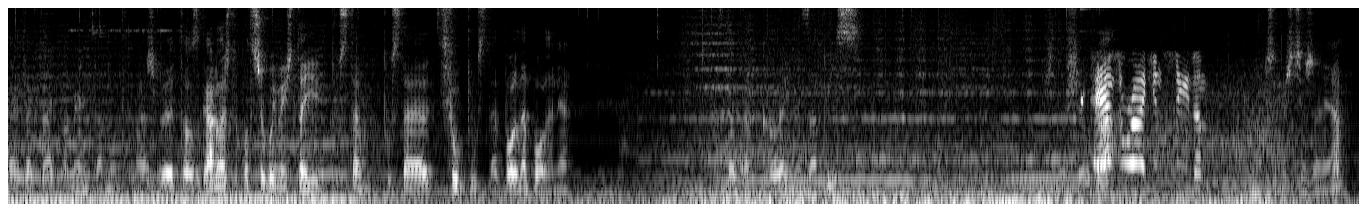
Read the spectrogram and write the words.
Tak, tak, tak, pamiętam o tym. Ale żeby to zgarnąć, to potrzebuję mieć tutaj puste, puste, tfu, puste, wolne pole, nie? Więc dobra, kolejny zapis. Czy to się uda? Them. Oczywiście, że nie.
